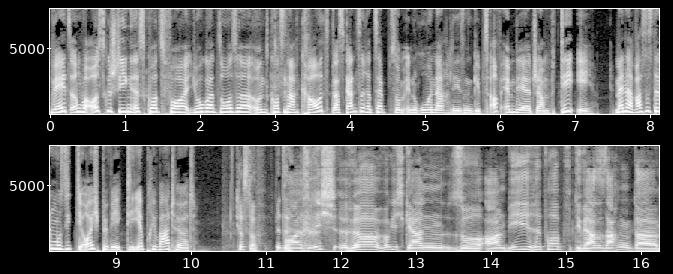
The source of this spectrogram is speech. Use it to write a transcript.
Wer jetzt irgendwo ausgestiegen ist, kurz vor Joghurtsoße und kurz nach Kraut, das ganze Rezept zum in Ruhe nachlesen gibt's auf mdrjump.de. Männer, was ist denn Musik, die euch bewegt, die ihr privat hört? Christoph, bitte. Boah, also ich höre wirklich gern so RB, Hip-Hop, diverse Sachen. Da,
